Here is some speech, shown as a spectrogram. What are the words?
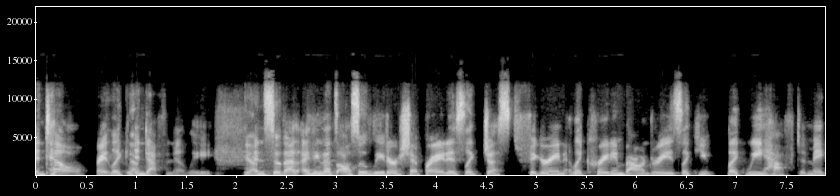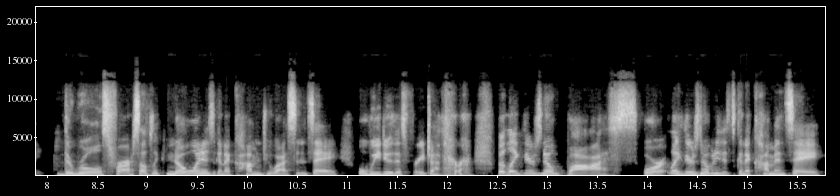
until right like indefinitely yeah. and so that i think that's also leadership right is like just figuring like creating boundaries like you like we have to make the rules for ourselves like no one is going to come to us and say well we do this for each other but like there's no boss or like there's nobody that's going to come and say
